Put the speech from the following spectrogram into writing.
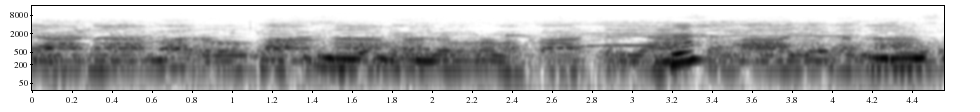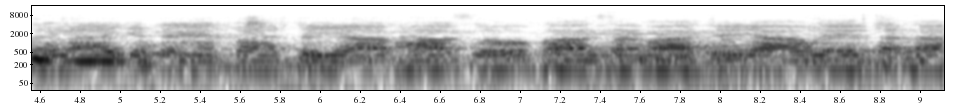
ยานามรูปานามรูปปัจจยาสลายตนาสลายตนาปัจจยาภาโสภาสปัจจยาเวทนา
